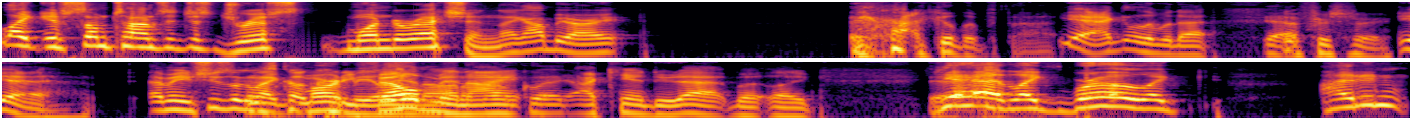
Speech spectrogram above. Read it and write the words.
Like if sometimes it just drifts one direction, like I'll be alright. I could live with that. Yeah, I can live with that. Yeah, for sure. Yeah. I mean, she's looking like Marty Feldman. I. I can't do that, but like, Yeah. yeah, like bro, like I didn't.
